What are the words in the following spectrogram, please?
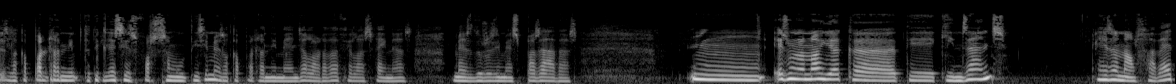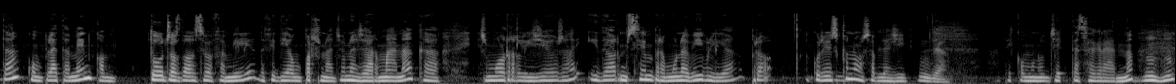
és la que pot rendir, tot i que ella s'hi esforça moltíssim, és la que pot rendir menys a l'hora de fer les feines més dures i més pesades. Mm, és una noia que té 15 anys, és analfabeta completament, com tots els de la seva família. De fet, hi ha un personatge, una germana, que és molt religiosa i dorm sempre amb una bíblia, però curiós que no la sap llegir. Ja. Té com un objecte sagrat, no? Uh -huh.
